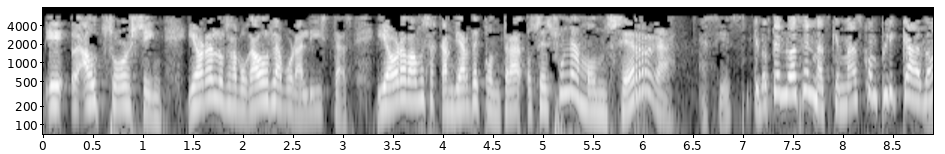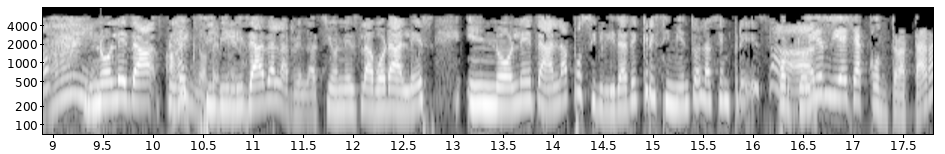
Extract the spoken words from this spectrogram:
eh, outsourcing y ahora los abogados laboralistas y ahora vamos a cambiar de contrato. O sea, es una monserga. Así es. Que no te lo hacen más que más complicado, Ay. no le da Ay, no, de flexibilidad a las relaciones laborales y no le da la posibilidad de crecimiento a las empresas. Porque hoy en día ya contratar a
